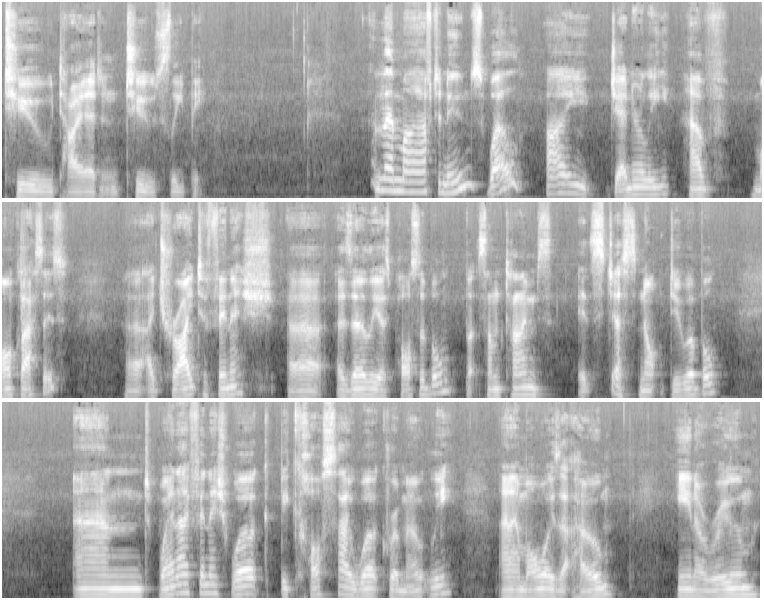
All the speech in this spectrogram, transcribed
too tired and too sleepy. And then my afternoons, well, I generally have more classes. Uh, I try to finish uh, as early as possible, but sometimes it's just not doable. And when I finish work, because I work remotely and I'm always at home in a room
